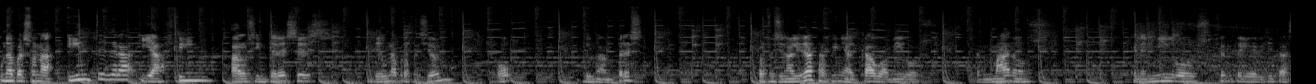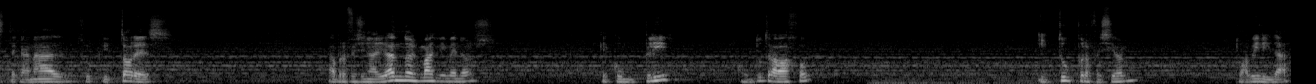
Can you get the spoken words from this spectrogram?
una persona íntegra y afín a los intereses de una profesión o de una empresa. Profesionalidad, al fin y al cabo, amigos, hermanos, enemigos, gente que visita este canal, suscriptores. La profesionalidad no es más ni menos que cumplir con tu trabajo y tu profesión, tu habilidad,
